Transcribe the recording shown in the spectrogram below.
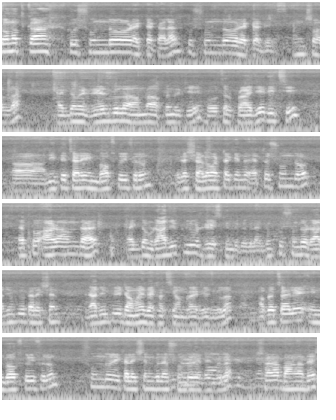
চমৎকার, খুব সুন্দর একটা কালার খুব সুন্দর একটা ড্রেস ইনশাল্লাহ একদম, এই ড্রেসগুলো আমরা আপনাদেরকে হোলসেল প্রাইজে দিচ্ছি। নিতে চাইলে ইনবক্স করে ফেলুন। এটা সালোয়ারটা কিন্তু এত সুন্দর, এত আরামদায়ক, একদম রাজকীয় ড্রেস কিন্তু এগুলো একদম খুব সুন্দর রাজকীয় কালেকশন রাজকীয় জামাই দেখাচ্ছি আমরা এই ড্রেসগুলো আপনারা চাইলে ইনবক্স করে ফেলুন। সুন্দর এই কালেকশনগুলো সুন্দর এই ড্রেসগুলো সারা বাংলাদেশ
